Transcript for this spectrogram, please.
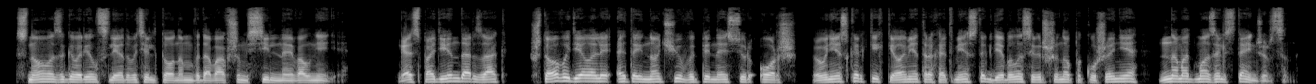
— снова заговорил следователь тоном, выдававшим сильное волнение. «Господин Дарзак, что вы делали этой ночью в Эпине-сюр-Орш, в нескольких километрах от места, где было совершено покушение на мадемуазель Стенджерсон?»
